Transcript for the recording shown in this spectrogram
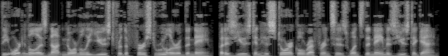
The ordinal is not normally used for the first ruler of the name, but is used in historical references once the name is used again.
